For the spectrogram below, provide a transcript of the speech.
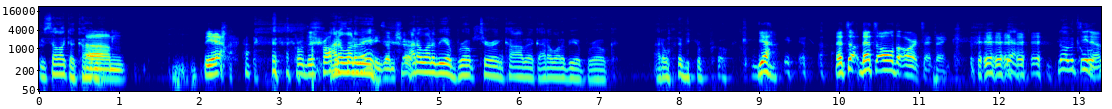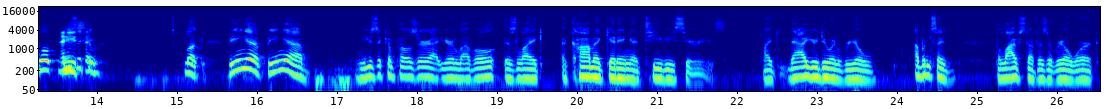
you sound like a comic. Um, yeah, there's probably I don't want to be. I'm sure. I don't want to be a broke touring comic. I don't want to be a broke. I don't want to be a broke. Yeah. That's all, that's all the arts, I think. Yeah. No, because You know, well, and you music. say- com- look, being a being a music composer at your level is like a comic getting a TV series. Like now you're doing real. I wouldn't say the live stuff isn't real work.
